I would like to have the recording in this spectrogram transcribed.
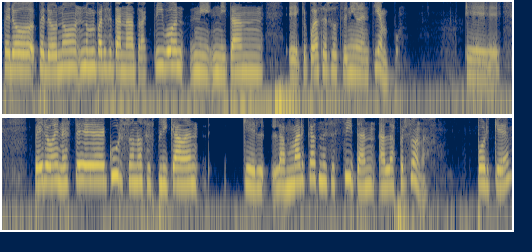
pero, pero no, no me parece tan atractivo ni, ni tan... eh, que pueda ser sostenido en el tiempo. Eh, pero en este curso nos explicaban que las marcas necesitan a las personas, porque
